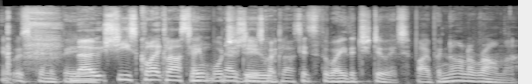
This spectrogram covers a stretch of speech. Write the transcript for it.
it was going to be. No, she's quite classy. Ain't what no, you do. quite classy. It's the way that you do it by Bananarama.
